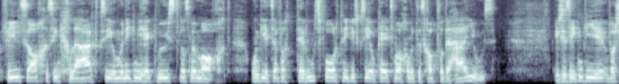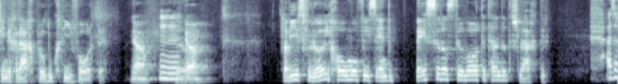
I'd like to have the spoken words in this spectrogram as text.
viele Sachen sind geklärt gewesen und man irgendwie hat gewusst, was man macht. Und jetzt einfach die Herausforderung ist gewesen, okay, jetzt machen wir das halt von daheim aus. Ist es irgendwie wahrscheinlich recht produktiv geworden. Ja. Mhm. ja. Aber wie ist es für euch Homeoffice? Eher besser, als ihr erwartet habt oder schlechter? Also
